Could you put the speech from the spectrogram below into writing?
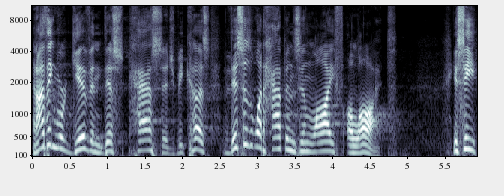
And I think we're given this passage because this is what happens in life a lot. You see,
